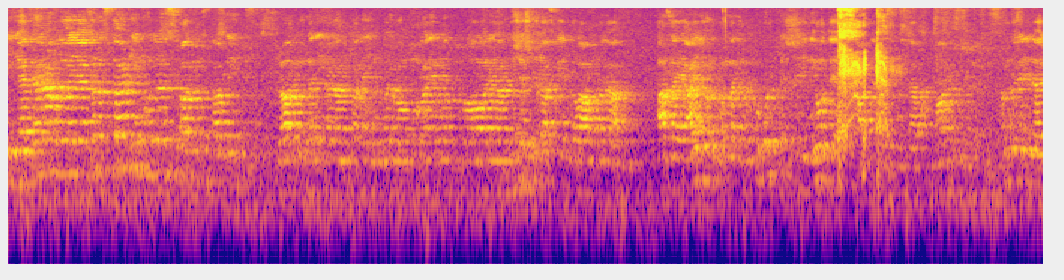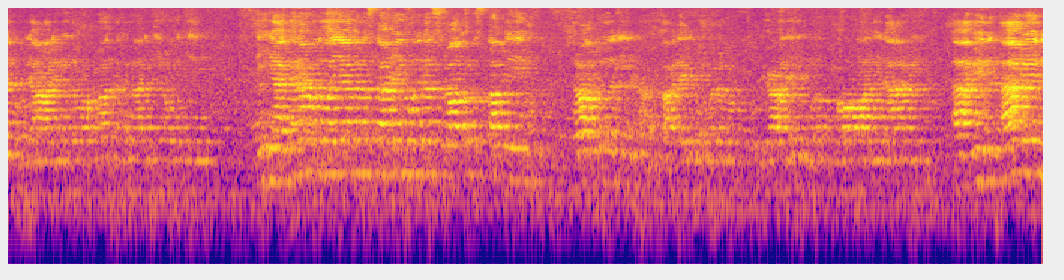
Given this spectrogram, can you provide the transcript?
إياك نعبد وإياك نستعين اهدنا الصراط المستقيم صراط الذين أنعمت عليهم غير المغضوب عليهم ولا الضالين বিশেষ করে আজকে দোয়া আমরা هذا يعد محمد القبول بالشيء يوتي الرحمن الحمد لله رب العالمين الرحمن الرحيم مالك إياك نعبد وإياك نستعين اهدنا الصراط المستقيم. صراط الذين أنعمت عليهم غير المغضوب عليهم ولا الضالين. آمين آمين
